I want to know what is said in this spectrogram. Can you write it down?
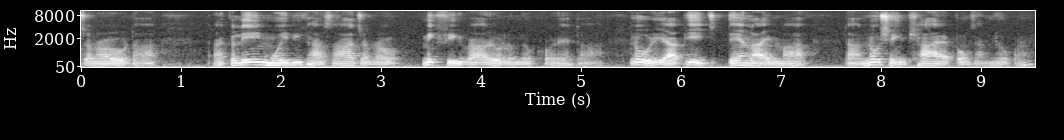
ကျွန်တော်တို့ဒါအဲကလေးမွေးပြီးခါစားကျွန်တော်တို့ mix fever တို့လိုမျိုးခေါ်တဲ့ဒါနှုတ်တွေကပြည့်တင်းလာမှဒါနှုတ်ရှိန်ဖျားတဲ့ပုံစံမျိုးပေါ့နော်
